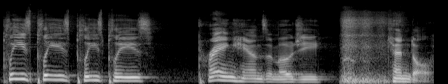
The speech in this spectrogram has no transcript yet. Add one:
Please, please, please, please, praying hands emoji, Kendall.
